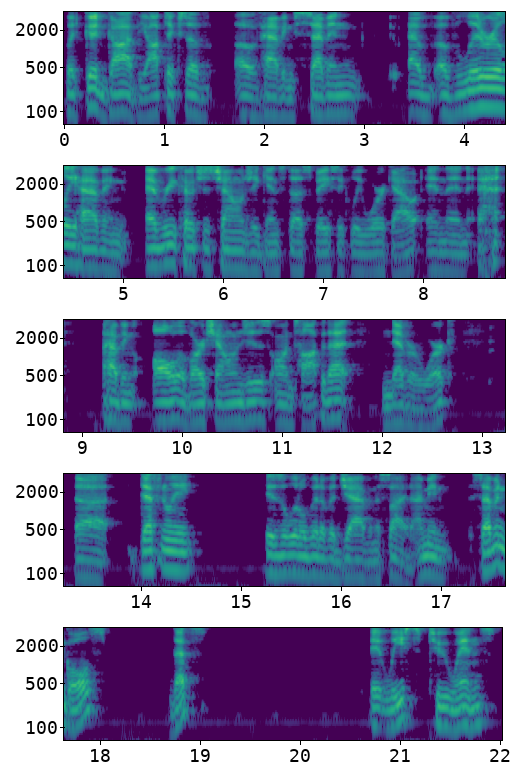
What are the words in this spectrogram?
But good God, the optics of of having seven of, of literally having every coach's challenge against us basically work out and then having all of our challenges on top of that never work uh, definitely is a little bit of a jab in the side. I mean, seven goals, that's at least two wins.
